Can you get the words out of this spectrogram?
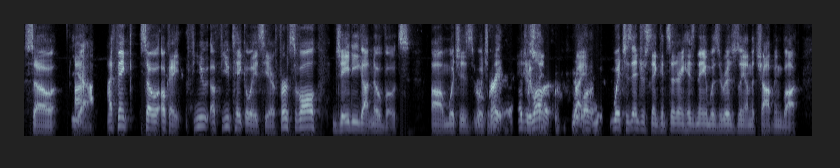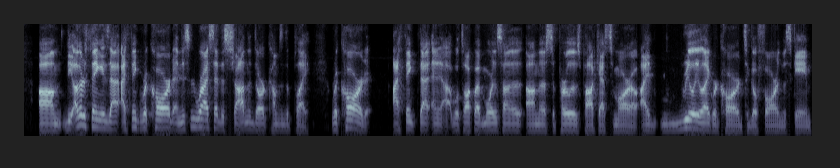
So yeah, I, I think so. Okay, a few a few takeaways here. First of all, JD got no votes. Um, which is which great. is we love it. We right? Love it. Which is interesting considering his name was originally on the chopping block. Um, the other thing is that I think Ricard, and this is where I said the shot in the dark comes into play. Ricard I think that, and uh, we'll talk about more this on the, on the Superlatives podcast tomorrow. I really like Ricard to go far in this game.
